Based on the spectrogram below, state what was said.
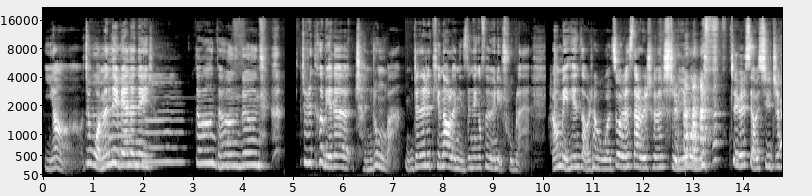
一样啊，就我们那边的那噔噔噔，就是特别的沉重吧。你真的是听到了，你在那个氛围里出不来。然后每天早上我坐着三轮车驶离我们 这个小区之后，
